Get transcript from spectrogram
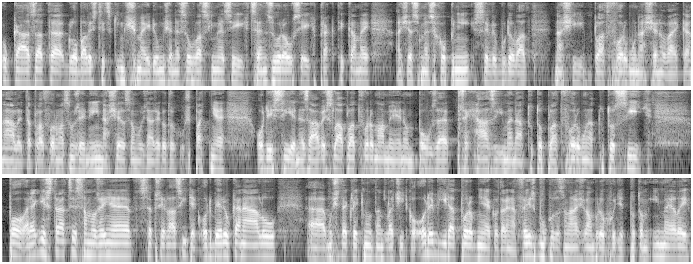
ukázat globalistickým šmejdům, že nesouhlasíme s jejich cenzurou, s jejich praktikami a že jsme schopni si vybudovat naší platformu, naše nové kanály. Ta platforma samozřejmě není naše, jsem možná řekl trochu špatně. Odyssey je nezávislá platforma, my jenom pouze přecházíme na tuto platformu, na tuto síť. Po registraci samozřejmě se přihlásíte k odběru kanálu, eh, můžete kliknout na tlačítko odebírat, podobně jako tady na Facebooku, to znamená, že vám budou chodit potom e-maily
